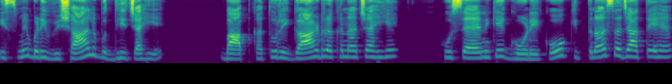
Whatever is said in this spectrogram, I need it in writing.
इसमें बड़ी विशाल बुद्धि चाहिए। बाप का तो रिगार्ड रखना चाहिए। हुसैन के घोड़े को कितना सजाते हैं।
